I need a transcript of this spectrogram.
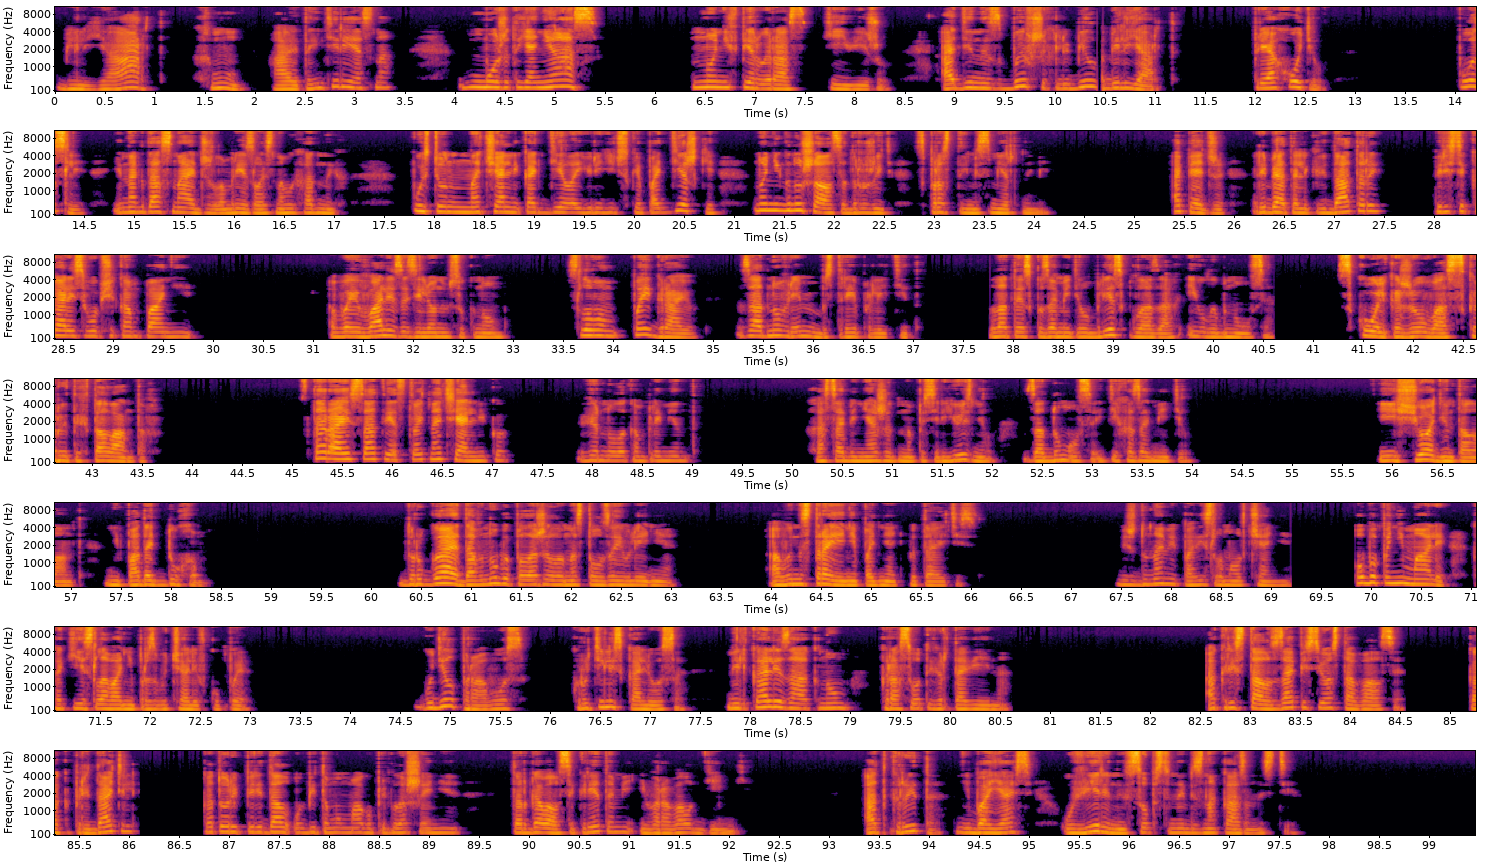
Бильярд? Хм, а это интересно. Может, я не ас? Но не в первый раз кей вижу. Один из бывших любил бильярд. Приохотил. После Иногда с Найджелом резалась на выходных. Пусть он начальник отдела юридической поддержки, но не гнушался дружить с простыми смертными. Опять же, ребята-ликвидаторы пересекались в общей компании, воевали за зеленым сукном. Словом, поиграю, за одно время быстрее пролетит. Латеску заметил блеск в глазах и улыбнулся. «Сколько же у вас скрытых талантов!» Стараюсь соответствовать начальнику, — вернула комплимент. Хасаби неожиданно посерьезнел, задумался и тихо заметил. И еще один талант — не падать духом. Другая давно бы положила на стол заявление, а вы настроение поднять пытаетесь. Между нами повисло молчание. Оба понимали, какие слова не прозвучали в купе. Гудел паровоз, крутились колеса. Мелькали за окном красоты Вертовейна. А кристалл с записью оставался, как предатель, который передал убитому магу приглашение, торговал секретами и воровал деньги. Открыто, не боясь, уверенный в собственной безнаказанности.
